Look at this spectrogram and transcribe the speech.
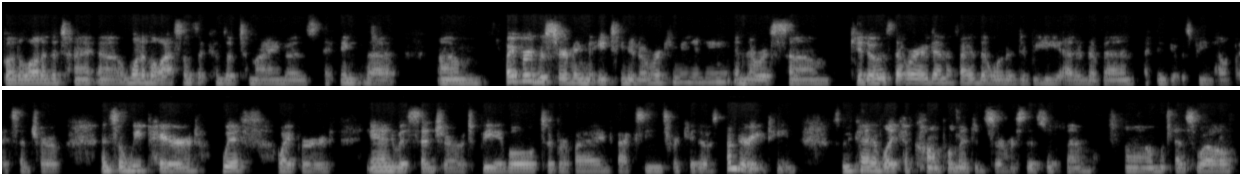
but a lot of the time, uh, one of the last ones that comes up to mind was I think that um, Whitebird was serving the 18 and over community, and there were some kiddos that were identified that wanted to be at an event. I think it was being held by Centro. And so we paired with Whitebird and with Centro to be able to provide vaccines for kiddos under 18. So we kind of like have complemented services with them um, as well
